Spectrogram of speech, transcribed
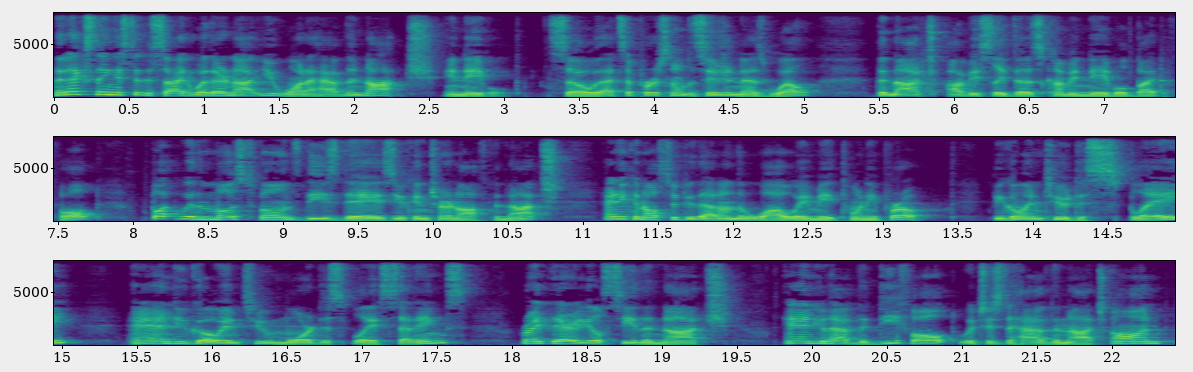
The next thing is to decide whether or not you want to have the notch enabled. So that's a personal decision as well. The notch obviously does come enabled by default, but with most phones these days, you can turn off the notch, and you can also do that on the Huawei Mate 20 Pro. If you go into Display, and you go into more display settings. Right there you'll see the notch and you have the default which is to have the notch on.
